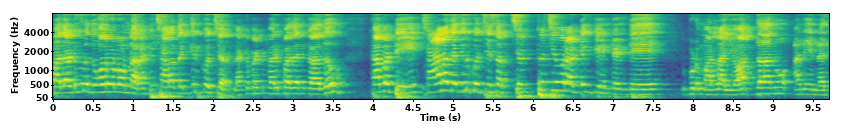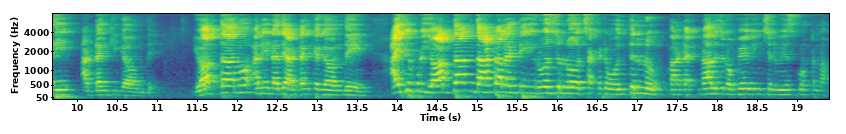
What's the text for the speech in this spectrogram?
పది అడుగుల దూరంలో ఉన్నారు. అంటే చాలా దగ్గరికి వచ్చారు. లెక్కపెట్టి మరి పది అని కాదు. కాబట్టి చాలా దగ్గరికి వచ్చేసారు. చిట్ట చివరి అడ్డంకి ఏంటంటే ఇప్పుడు మరలా యోర్దాను అనే నది అడ్డంకిగా ఉంది. యోర్దాను అనే నది అడ్డంకిగా ఉంది. అయితే ఇప్పుడు యోర్దాన్ దాటాలంటే ఈ రోజుల్లో చక్కటి వంతెనలు మన టెక్నాలజీని ఉపయోగించి వేసుకుంటున్నాం.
